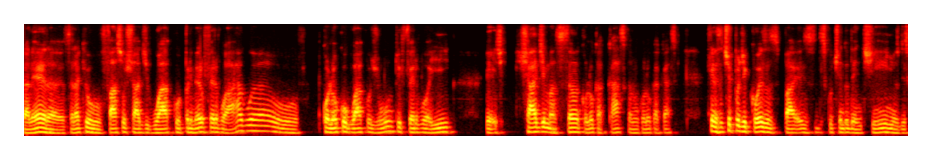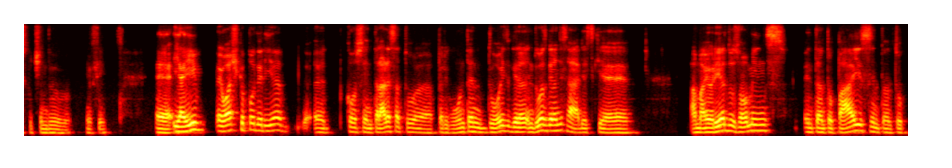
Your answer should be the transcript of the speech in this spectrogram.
galera, será que eu faço chá de guaco, primeiro fervo a água, ou coloco o guaco junto e fervo aí, é, chá de maçã, coloca casca, não coloca casca, esse tipo de coisas, pais discutindo dentinhos, discutindo, enfim. É, e aí, eu acho que eu poderia é, concentrar essa tua pergunta em, dois, em duas grandes áreas, que é a maioria dos homens, entanto pais, entanto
